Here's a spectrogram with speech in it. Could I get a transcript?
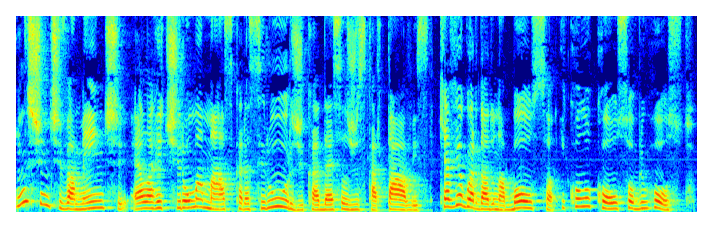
instintivamente ela retirou uma máscara cirúrgica dessas descartáveis que havia guardado na bolsa e colocou sobre o rosto.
